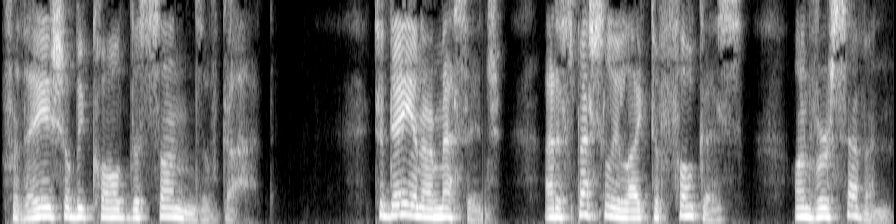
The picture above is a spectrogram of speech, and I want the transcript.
for they shall be called the sons of God. Today in our message, I'd especially like to focus on verse 7.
